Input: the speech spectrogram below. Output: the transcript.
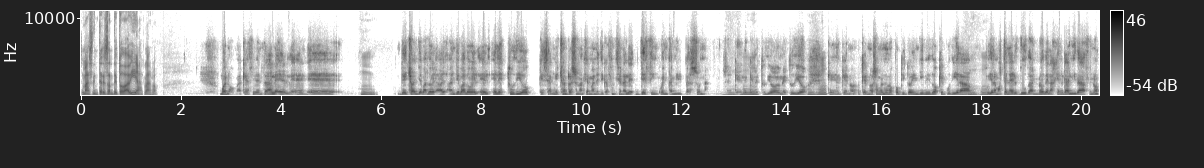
más interesante todavía, claro. Bueno, más que accidental, eh, hmm. De hecho, han llevado, han llevado el, el, estudio que se han hecho en resonancias magnéticas funcionales de 50.000 personas. O sea, que, el estudio es un estudio que, no, son en unos poquitos individuos que pudiera, pudiéramos tener dudas ¿no? de la generalidad. ¿no?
